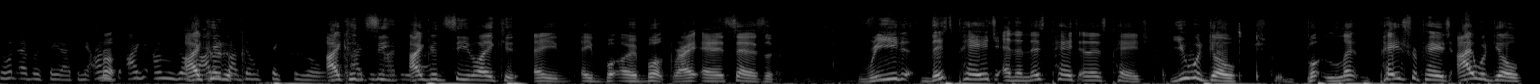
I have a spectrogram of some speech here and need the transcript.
Don't ever say that to me. I'm. Bro, I, I'm. I could- I don't stick to rules. I could do see, I could see like a a, bu- a book, right? And it says read this page and then this page and this page. You would go sh- bu- let, page for page. I would go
